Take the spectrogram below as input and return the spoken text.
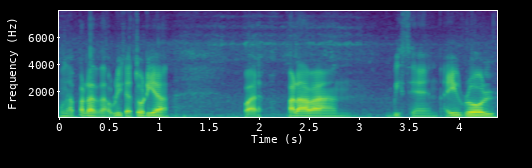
una parada obligatoria paraban Vicen Ayroll,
